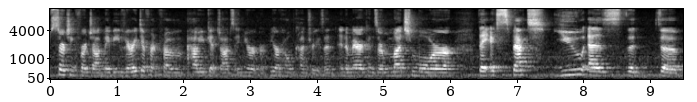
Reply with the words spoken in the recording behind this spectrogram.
searching for a job may be very different from how you get jobs in your your home countries. And, and Americans are much more they expect you as the the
